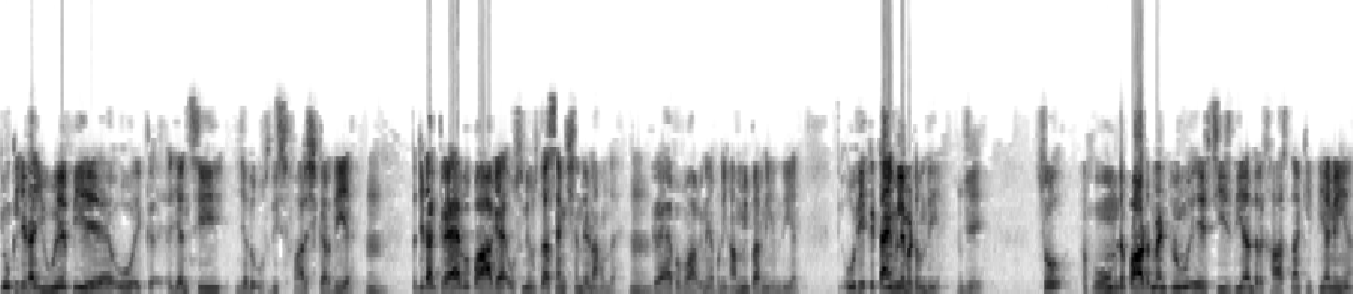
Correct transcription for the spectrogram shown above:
ਕਿਉਂਕਿ ਜਿਹੜਾ ਯੂਏਪੀਏ ਹੈ ਉਹ ਇੱਕ ਏਜੰਸੀ ਜਦੋਂ ਉਸ ਦੀ ਸਿਫਾਰਿਸ਼ ਕਰਦੀ ਹੈ ਹੂੰ। ਤਾਂ ਜਿਹੜਾ ਗ੍ਰਹਿ ਵਿਭਾਗ ਹੈ ਉਸਨੇ ਉਸ ਦਾ ਸੈਂਕਸ਼ਨ ਦੇਣਾ ਹੁੰਦਾ ਹੈ। ਗ੍ਰਹਿ ਵਿਭਾਗ ਨੇ ਆਪਣੀ ਹਾਮੀ ਭਰਨੀ ਹੁੰਦੀ ਹੈ ਤੇ ਉਹਦੀ ਇੱਕ ਟਾਈਮ ਲਿਮਿਟ ਹੁੰਦੀ ਹੈ। ਜੀ। ਸੋ ਹੋਮ ਡਿਪਾਰਟਮੈਂਟ ਨੂੰ ਇਸ ਚੀਜ਼ ਦੀਆਂ ਦਰਖਾਸਤਾਂ ਕੀਤੀਆਂ ਗਈਆਂ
